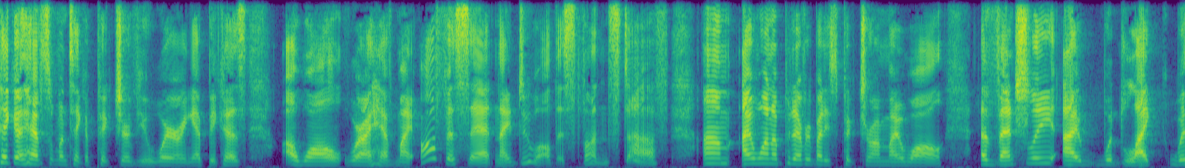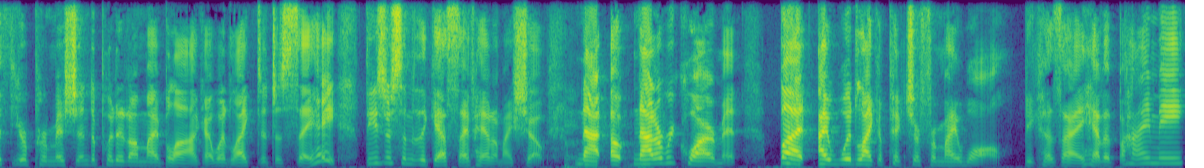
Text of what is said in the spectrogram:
take a have someone take a picture of you wearing it because a wall where I have my office at and I do all this fun stuff, um, I want to put everybody's picture on my wall. Eventually, I would like, with your permission, to put it on my blog. I would like to just say, hey, these are some of the guests I've had on my show. Not a, not a requirement, but I would like a picture for my wall because I have it behind me.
